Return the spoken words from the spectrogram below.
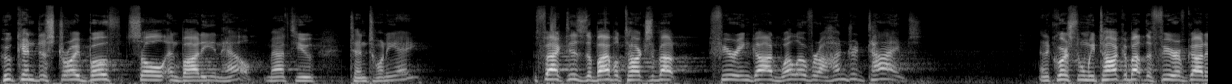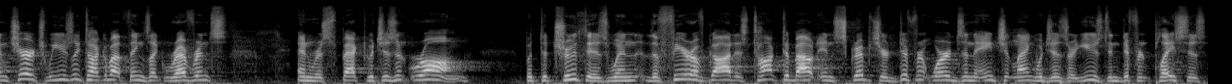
who can destroy both soul and body in hell. Matthew 10 28. The fact is, the Bible talks about fearing God well over a hundred times. And of course, when we talk about the fear of God in church, we usually talk about things like reverence and respect, which isn't wrong. But the truth is, when the fear of God is talked about in Scripture, different words in the ancient languages are used in different places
